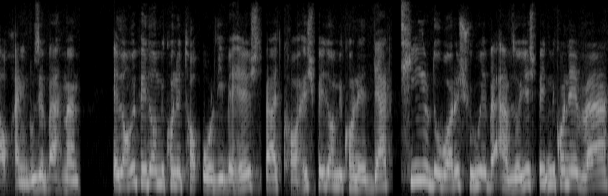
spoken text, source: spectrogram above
آخرین روز بهمن. ادامه پیدا می‌کنه تا اردی بهشت بعد کاهش پیدا می‌کنه در تیر دوباره شروع به افزایش پیدا می‌کنه و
